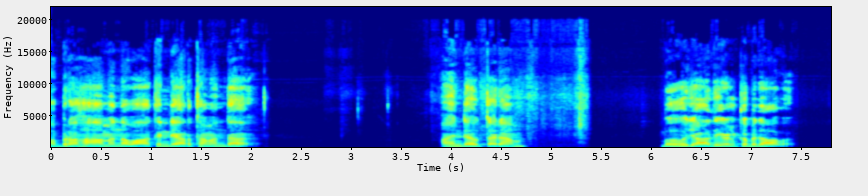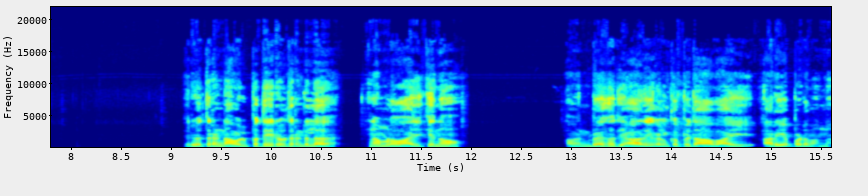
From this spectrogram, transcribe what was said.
അബ്രഹാം എന്ന വാക്കിന്റെ അർത്ഥം എന്താ? അതിന്റെ ഉത്തരം ബഹുജാതികൾക്ക് പിതാവ്. ഇരുപത്തിരണ്ടാം ഉൽപ്പത്തി ഇരുപത്തിരണ്ടിൽ നമ്മൾ വായിക്കുന്നു അവൻ ബഹുജാതികൾക്ക് പിതാവായി അറിയപ്പെടുമെന്ന്.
